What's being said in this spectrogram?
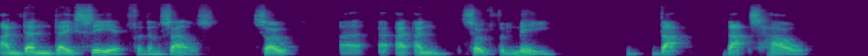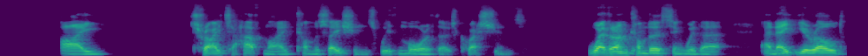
And then they see it for themselves. So, uh, and so for me, that that's how I try to have my conversations with more of those questions. Whether I'm conversing with a an eight year old,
